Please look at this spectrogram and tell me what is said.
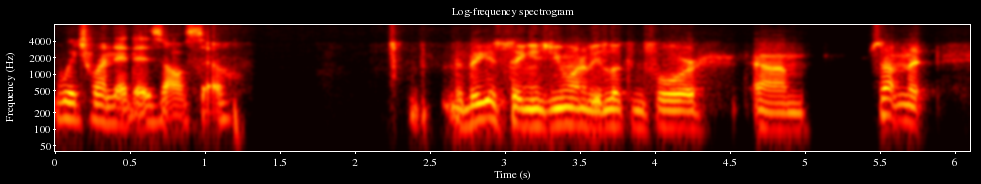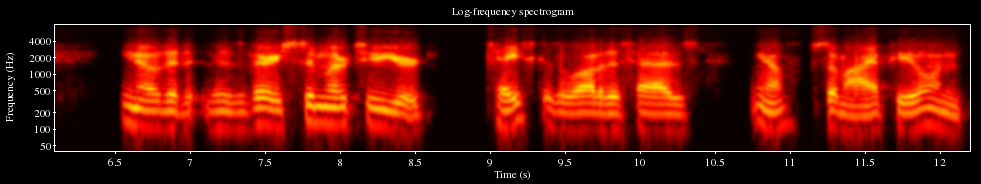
which one it is also? The biggest thing is you want to be looking for um, something that you know that is very similar to your taste because a lot of this has you know some eye appeal and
